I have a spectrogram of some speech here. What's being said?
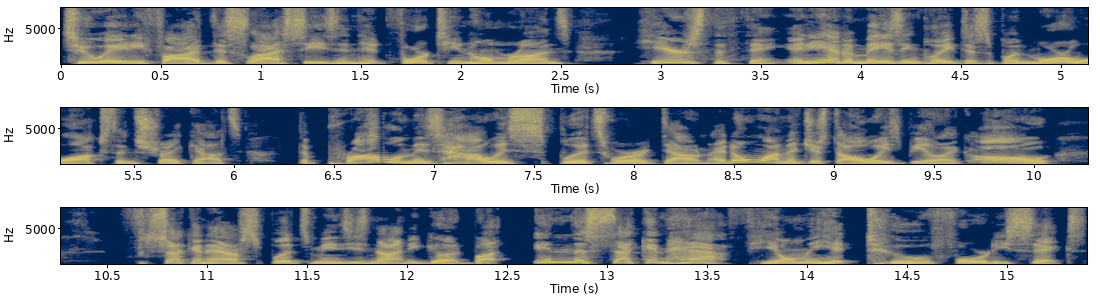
285 this last season, hit 14 home runs. Here's the thing, and he had amazing plate discipline, more walks than strikeouts. The problem is how his splits worked out. And I don't want to just always be like, oh, second half splits means he's not any good. But in the second half, he only hit 246.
